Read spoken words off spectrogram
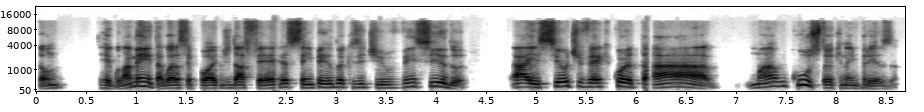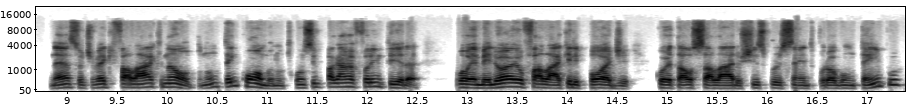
Então regulamenta. Agora você pode dar férias sem período aquisitivo vencido. Ah, e se eu tiver que cortar uma, um custo aqui na empresa, né? Se eu tiver que falar que não, não tem como, não consigo pagar minha folha inteira. Pô, é melhor eu falar que ele pode cortar o salário X% por algum tempo,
